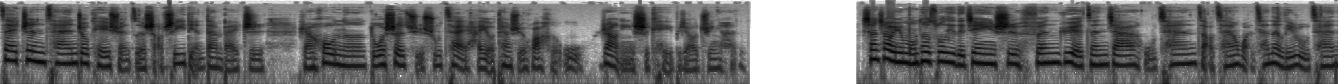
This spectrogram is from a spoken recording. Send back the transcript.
在正餐就可以选择少吃一点蛋白质，然后呢多摄取蔬菜还有碳水化合物，让饮食可以比较均衡。相较于蒙特梭利的建议是分月增加午餐、早餐、晚餐的离乳餐。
